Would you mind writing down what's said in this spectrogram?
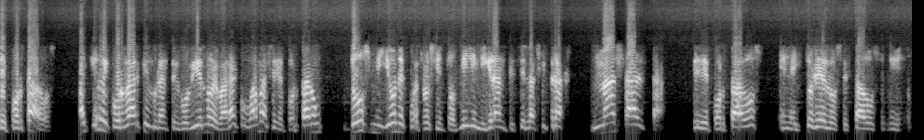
deportados. Hay que recordar que durante el gobierno de Barack Obama se deportaron 2.400.000 inmigrantes, es la cifra más alta de deportados en la historia de los Estados Unidos.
